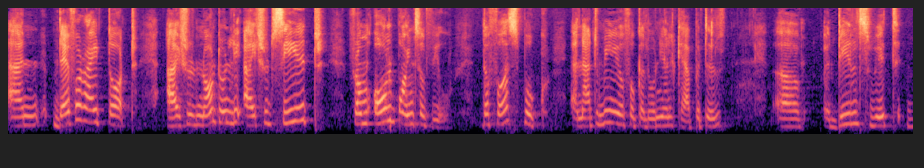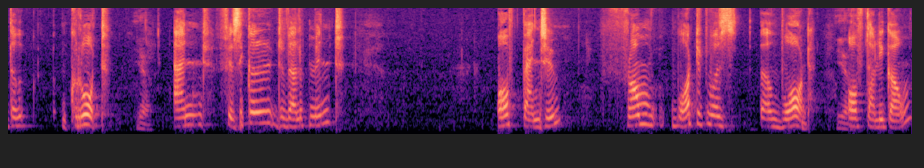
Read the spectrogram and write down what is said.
And therefore, I thought I should not only, I should see it from all points of view. The first book, Anatomy of a Colonial Capital, uh, deals with the growth Yeah. and physical development of Panjim from what it was a ward Yeah. of Taleigao,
